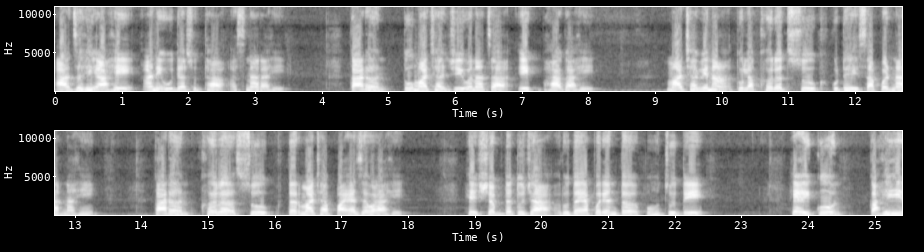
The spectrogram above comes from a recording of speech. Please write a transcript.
आजही आहे आणि उद्यासुद्धा असणार आहे. कारण तू माझ्या जीवनाचा एक भाग आहे. माझ्या विना तुला खरंच सुख कुठेही सापडणार नाही. कारण खरं सुख तर माझ्या पायाजवळ आहे. हे शब्द तुझ्या हृदयापर्यंत पोहोचू दे. हे ऐकून काहीही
